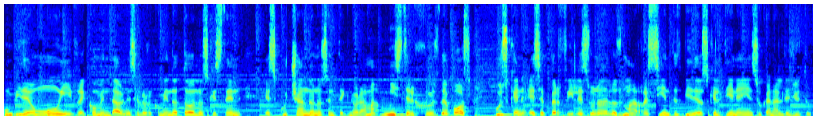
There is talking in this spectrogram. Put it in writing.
Un video muy recomendable, se lo recomiendo a todos los que estén escuchándonos en Tecnorama. Mr. Who's the Boss, busquen ese perfil, es uno de los más recientes videos que él tiene ahí en su canal de YouTube.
